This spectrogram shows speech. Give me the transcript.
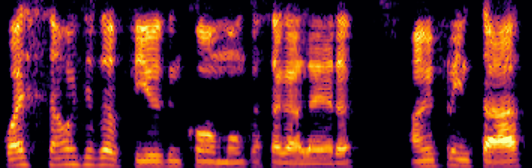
Quais são os desafios em comum com essa galera ao enfrentar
